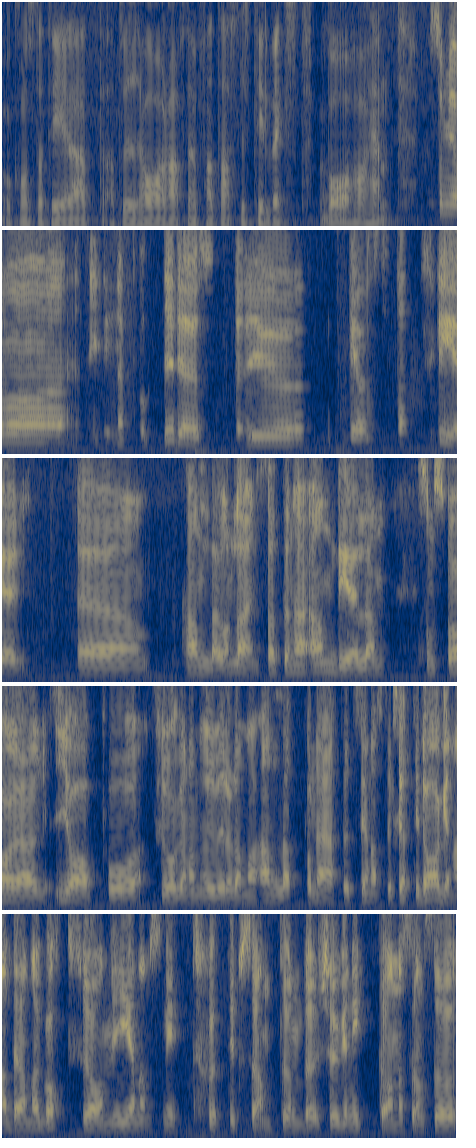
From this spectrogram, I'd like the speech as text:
och konstatera att, att vi har haft en fantastisk tillväxt. Vad har hänt? Som jag var inne på tidigare så är det ju dels att fler eh, handlar online. Så att den här andelen som svarar ja på frågan om huruvida de har handlat på nätet de senaste 30 dagarna, den har gått från i genomsnitt 70% under 2019 och sen så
